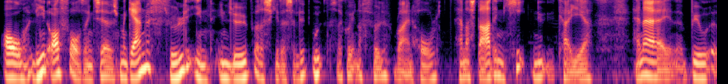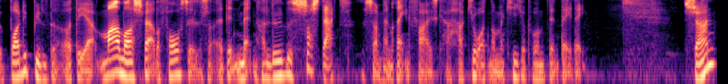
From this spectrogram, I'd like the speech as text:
Og lige en opfordring til, at hvis man gerne vil følge en, en løber, der skiller sig lidt ud, så gå ind og følge Ryan Hall. Han har startet en helt ny karriere. Han er bodybuilder, og det er meget, meget svært at forestille sig, at den mand har løbet så stærkt, som han rent faktisk har, har gjort, når man kigger på ham den dag i dag. Søren,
